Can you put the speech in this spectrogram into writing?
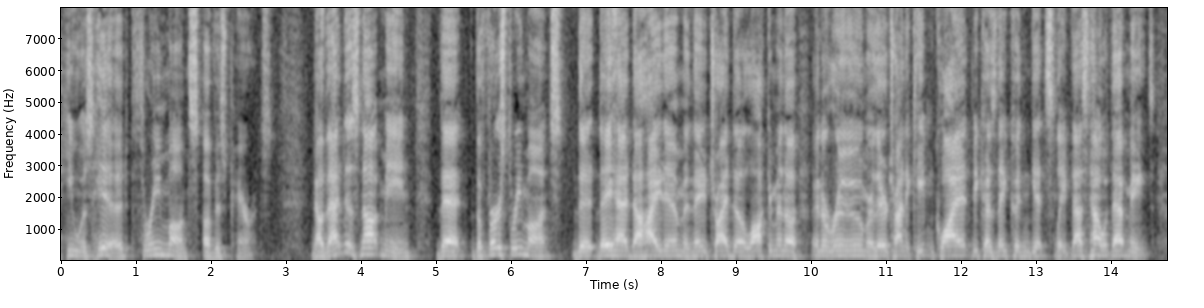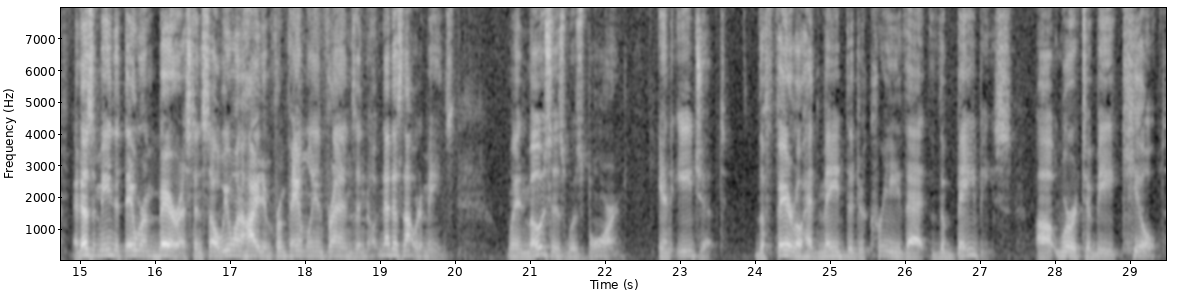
he was hid three months of his parents. Now, that does not mean that the first three months that they had to hide him and they tried to lock him in a, in a room or they're trying to keep him quiet because they couldn't get sleep. That's not what that means. That doesn't mean that they were embarrassed and so we want to hide him from family and friends. And that is not what it means. When Moses was born in Egypt, the Pharaoh had made the decree that the babies uh, were to be killed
